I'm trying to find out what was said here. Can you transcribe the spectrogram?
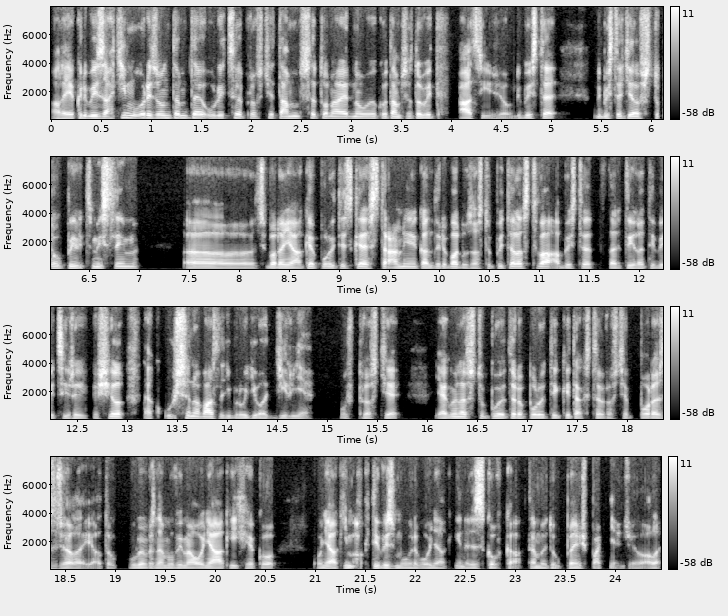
ale jako kdyby za tím horizontem té ulice, prostě tam se to najednou, jako tam se to vytrácí, že jo. Kdybyste, kdybyste chtěl vstoupit, myslím, uh, třeba do nějaké politické strany, kandidovat do zastupitelstva, abyste tady tyhle ty věci řešil, tak už se na vás lidi budou dívat divně. Už prostě jakmile vstupujete do politiky, tak jste prostě podezřelej. A to vůbec nemluvíme o nějakých jako o nějakým aktivismu nebo o nějakých neziskovkách, tam je to úplně špatně, že jo? Ale,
